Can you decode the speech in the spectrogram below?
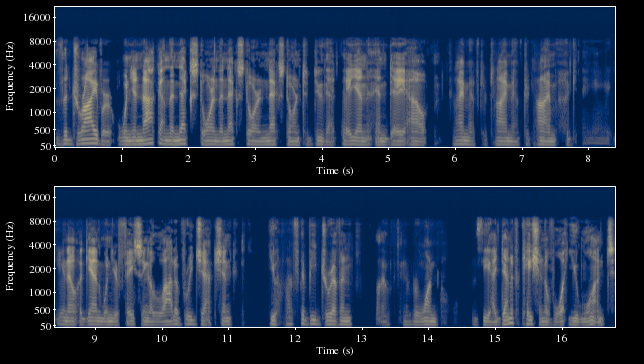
the driver, when you knock on the next door and the next door and next door, and to do that day in and day out, time after time after time, you know, again, when you're facing a lot of rejection, you have to be driven by number one, the identification of what you want,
